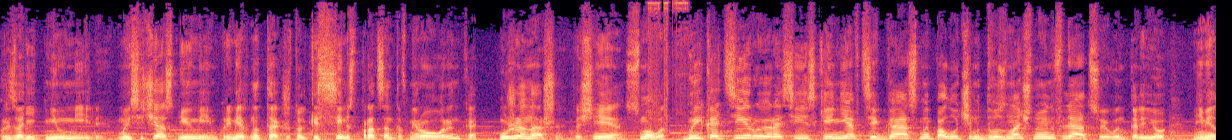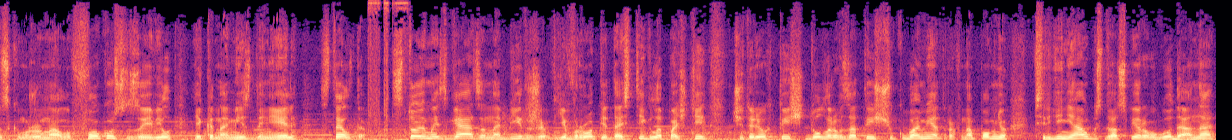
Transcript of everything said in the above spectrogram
производить не умели. Мы сейчас не умеем примерно так же, только 70% мирового рынка уже наши. Точнее, снова, бойкотируя российские нефть и газ, мы получим двузначную инфляцию. В интервью немецкому журналу «Фокус» заявил экономист Даниэль Стелтер. Стоимость газа на бирже в Европе достигла почти 4000 долларов за тысячу кубометров. Напомню, в середине августа 2021 года она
